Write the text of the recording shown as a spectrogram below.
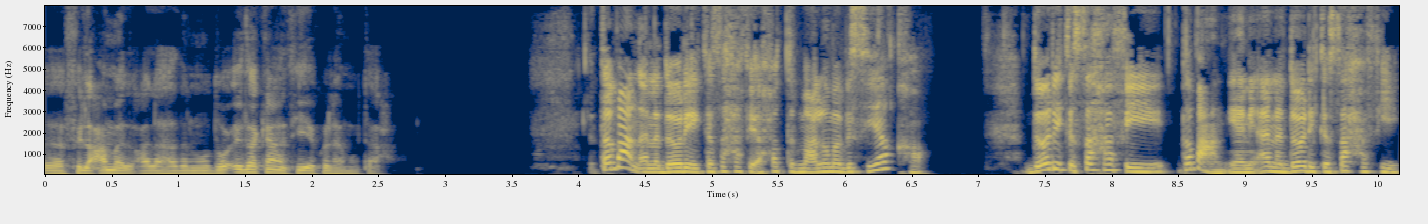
آه، في العمل على هذا الموضوع إذا كانت هي كلها متاحة؟ طبعا أنا دوري كصحفي أحط المعلومة بسياقها. دوري كصحفي طبعا يعني أنا دوري كصحفي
